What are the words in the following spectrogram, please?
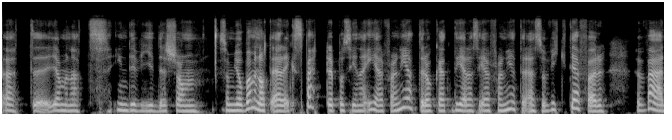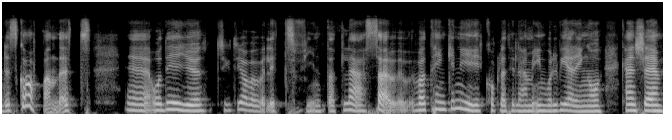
att, eh, ja, men att individer som, som jobbar med något är experter på sina erfarenheter och att deras erfarenheter är så viktiga för, för värdeskapandet. Eh, och det är ju, tyckte jag var väldigt fint att läsa. Vad tänker ni kopplat till det här med involvering och kanske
